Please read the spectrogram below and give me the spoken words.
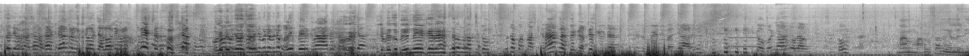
Kita juga nggak salah bidang kan kalau calon ini next satu siap. Oh, gitu, gitu. Ini benar-benar balik per kerat dan sampai aja. Itu besok ini karena Udah melakukan itu, udah 14 kerat lah per gratis gitu dan lebih di Banjar ini. Kau banyak orang kau Mang Marusan ngeli di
